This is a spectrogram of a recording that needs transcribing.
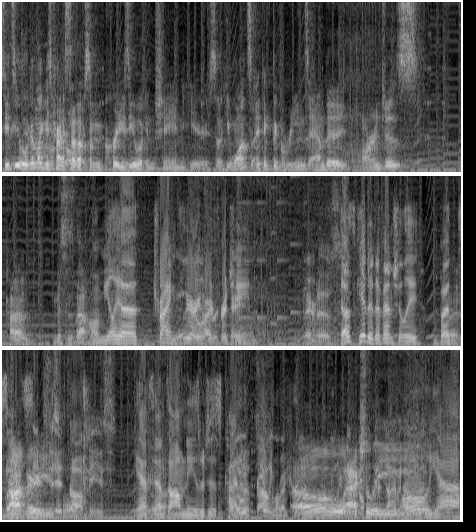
CT looking like he's trying to set up some crazy looking chain here. So he wants, I think, the greens and the oranges. Kind of misses that Oh, one. Amelia trying Really very hard for for a chain. chain. There it is. Does get it eventually, but, But not very it's, useful. It's Omnis. yeah, Yeah. sends Omnis, which is kind Although of a problem. Oh, you only get up to actually- a diamond out of Oh yeah,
